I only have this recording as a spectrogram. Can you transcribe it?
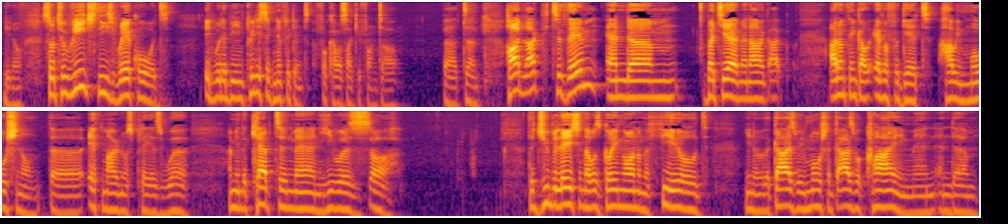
You know, so to reach these records it would have been pretty significant for Kawasaki Frontale. But um, hard luck to them. And um, but yeah, man, I, I, I don't think I'll ever forget how emotional the F Marinos players were. I mean, the captain, man, he was oh, the jubilation that was going on on the field. You know, the guys were emotional. Guys were crying, man. And um,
